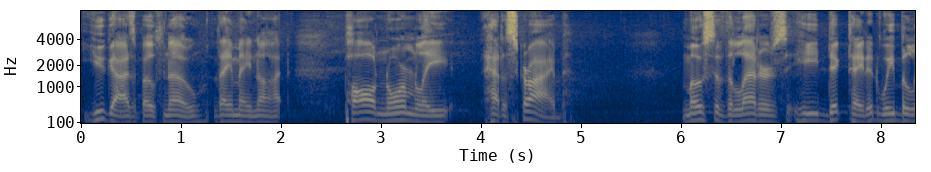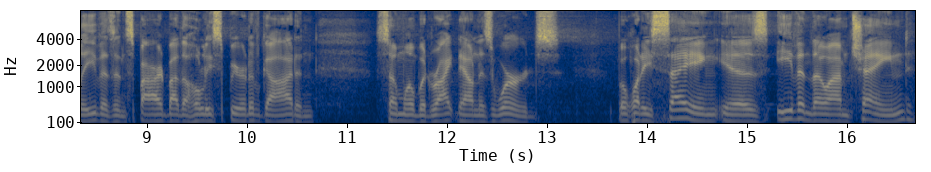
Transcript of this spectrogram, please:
You guys both know, they may not. Paul normally had a scribe. Most of the letters he dictated, we believe, as inspired by the Holy Spirit of God, and someone would write down his words. But what he's saying is, even though I'm chained,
